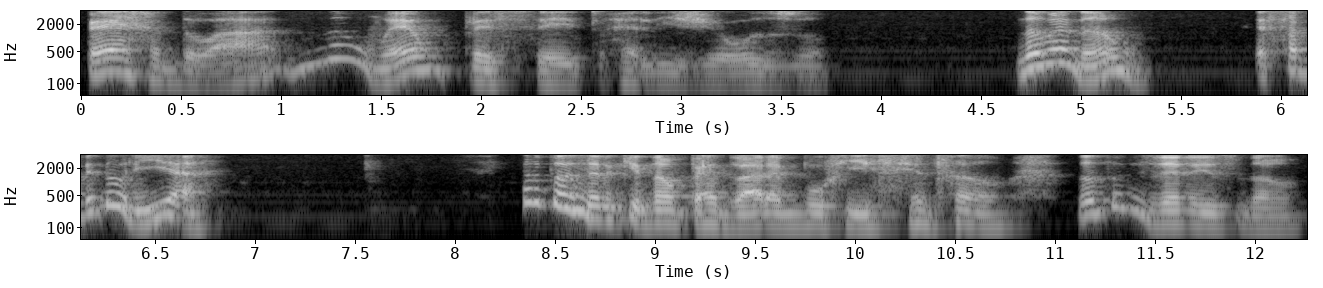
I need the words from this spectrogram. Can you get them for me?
Perdoar não é um preceito religioso. Não é, não. É sabedoria. Eu não estou dizendo que não perdoar é burrice, não. Não estou dizendo isso, não.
